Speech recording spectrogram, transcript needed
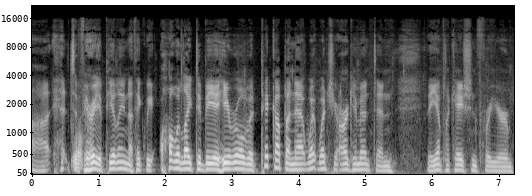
uh, it's a very appealing. I think we all would like to be a hero, but pick up on that. What, what's your argument and the implication for your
